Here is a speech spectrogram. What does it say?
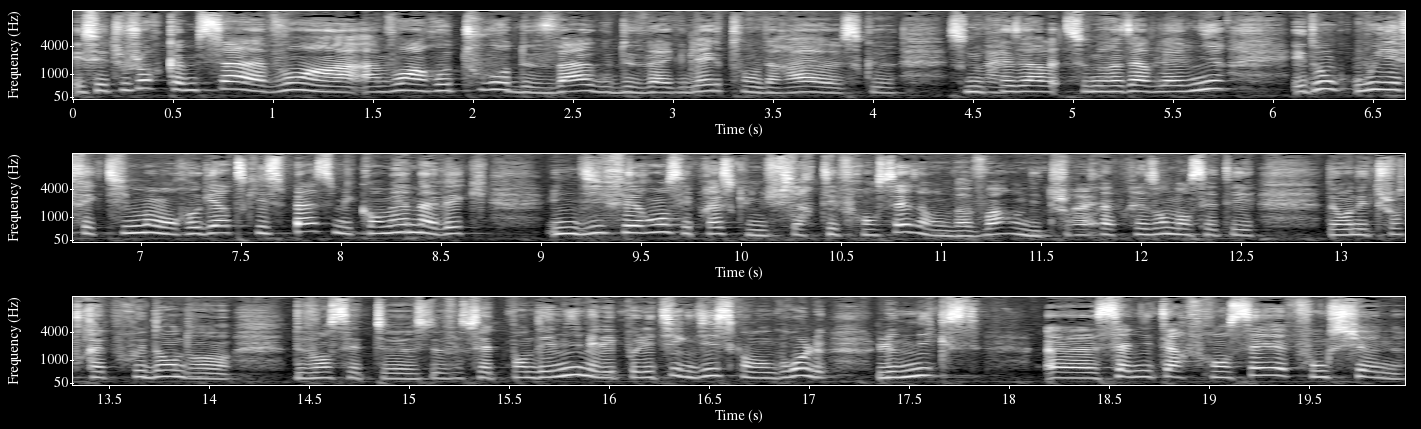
Et c'est toujours comme ça avant un, avant un retour de vague ou de vaguelette. On verra euh, ce que, ce nous, réserve, ce nous réserve l'avenir. Et donc, oui, effectivement, on regarde ce qui se passe, mais quand même avec une différence et presque une fierté française. On va voir, on est toujours très présent dans cette. On est toujours très prudent dans devant cette, euh, cette pandémie, mais les politiques disent qu'en gros, le mix euh, sanitaire français fonctionne.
